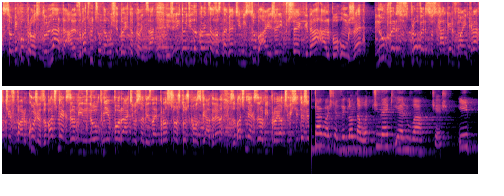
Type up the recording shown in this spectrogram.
sobie po prostu lata, ale zobaczmy czy uda mu się dojść do końca. Jeżeli dojdzie do końca, zostawiacie mi suba, a jeżeli przegra albo umrze, Noob versus pro versus hacker w Minecrafcie w parkurze. Zobaczmy jak zrobi noob, nie poradził sobie z najprostszą sztuczką z wiadrem. Zobaczmy jak zrobi pro, ja oczywiście też I tak właśnie wyglądał odcinek i Eluwa cieś. I!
